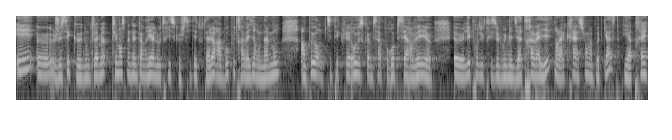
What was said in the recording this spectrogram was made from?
Et euh, je sais que donc Clém- Clémence Madeleine Perdria, l'autrice que je citais tout à l'heure, a beaucoup travaillé en amont, un peu en petite éclaireuse comme ça pour observer euh, euh, les productrices de Louis Média travailler dans la création d'un podcast. Et après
